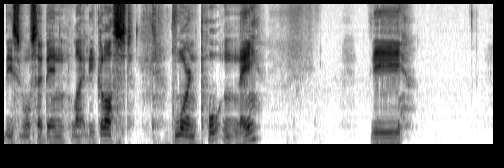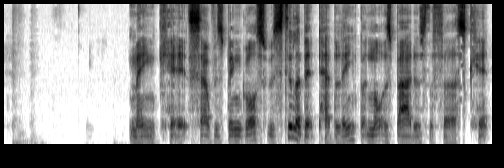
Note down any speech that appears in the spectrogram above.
these have also been lightly glossed. More importantly, the main kit itself has been glossed. Was still a bit pebbly, but not as bad as the first kit.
